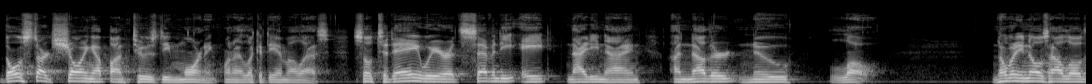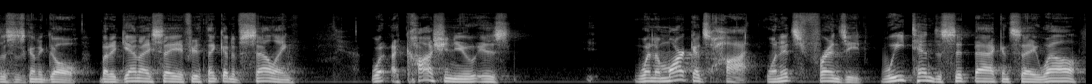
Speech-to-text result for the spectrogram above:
Those start showing up on Tuesday morning when I look at the MLS. So today we are at 78.99, another new low. Nobody knows how low this is going to go. But again, I say if you're thinking of selling, what I caution you is when the market's hot, when it's frenzied, we tend to sit back and say, well,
